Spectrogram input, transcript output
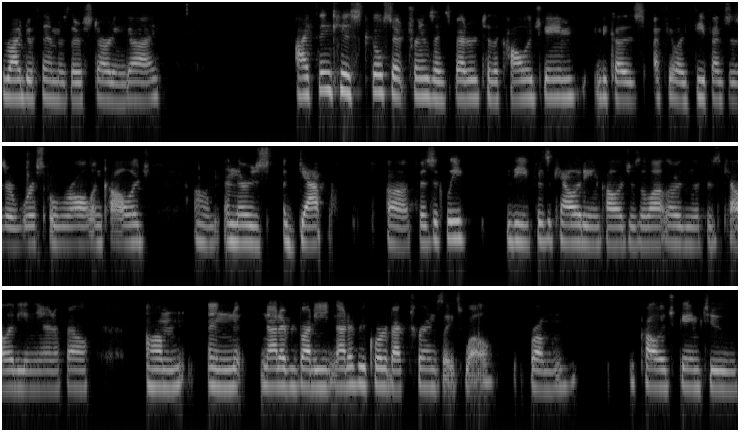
ride with him as their starting guy. I think his skill set translates better to the college game because I feel like defenses are worse overall in college, um, and there's a gap uh, physically the physicality in college is a lot lower than the physicality in the NFL. Um, and not everybody, not every quarterback translates well from college game to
